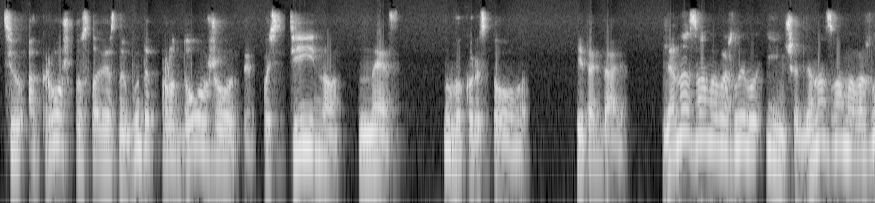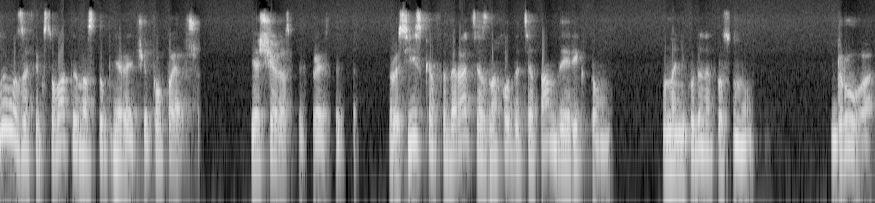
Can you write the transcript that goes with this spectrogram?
цю окрошку словесну буде продовжувати постійно нести, ну використовувати і так далі. Для нас з вами важливо інше. Для нас з вами важливо зафіксувати наступні речі. По-перше, я ще раз підкреслюю, Російська Федерація знаходиться там, де і рік тому. Вона нікуди не просунулася. Друга,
